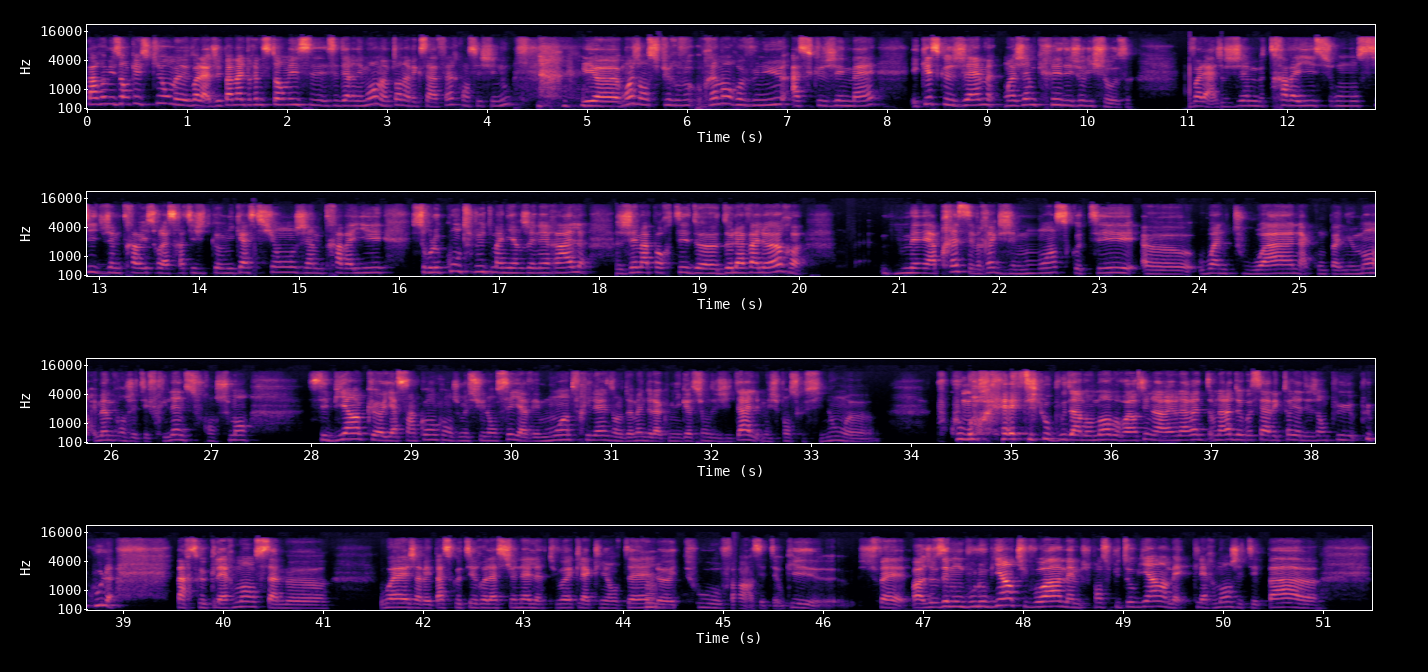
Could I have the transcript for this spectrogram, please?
pas remise en question, mais voilà, j'ai pas mal brainstormé ces, ces, derniers mois. En même temps, on avait que ça à faire quand c'est chez nous. et moi, j'en suis vraiment revenue à ce que j'aimais. Et qu'est-ce que j'aime? Moi, j'aime créer des jolies choses. Voilà, j'aime travailler sur mon site, j'aime travailler sur la stratégie de communication, j'aime travailler sur le contenu de manière générale, j'aime apporter de, la valeur. Mais après, c'est vrai que j'ai moins ce côté euh, one-to-one, accompagnement. Et même quand j'étais freelance, franchement, c'est bien qu'il y a cinq ans, quand je me suis lancée, il y avait moins de freelance dans le domaine de la communication digitale. Mais je pense que sinon, euh, beaucoup m'auraient dit au bout d'un moment, bon, Valentine, on arrête, on arrête de bosser avec toi, il y a des gens plus, plus cool parce que clairement, ça me. Ouais, j'avais pas ce côté relationnel, tu vois, avec la clientèle mmh. et tout. Enfin, c'était OK. Euh, je, fais... je faisais mon boulot bien, tu vois, même je pense plutôt bien, mais clairement, j'étais pas. Euh,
